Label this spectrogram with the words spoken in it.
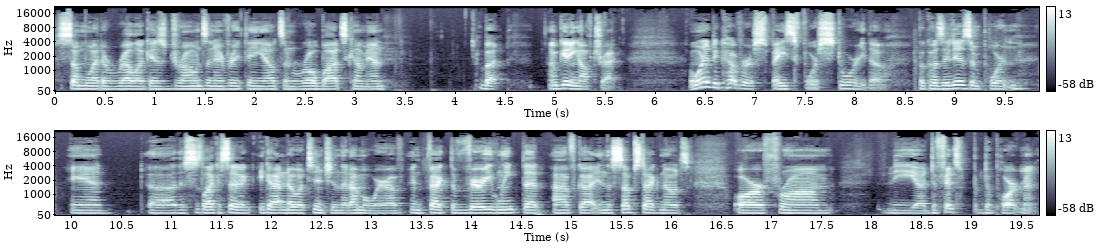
somewhat a relic as drones and everything else and robots come in. But I'm getting off track. I wanted to cover a Space Force story though, because it is important, and uh, this is like I said, it got no attention that I'm aware of. In fact, the very link that I've got in the Substack notes are from the uh, Defense Department.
